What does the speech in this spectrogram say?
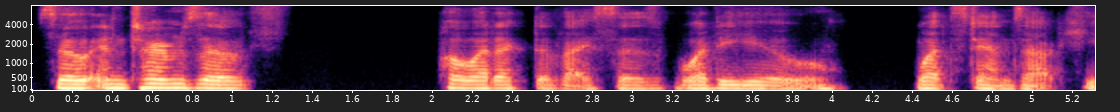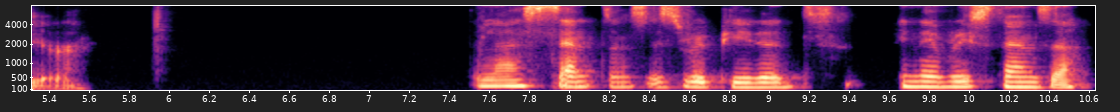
So in terms of poetic devices, what do you what stands out here? The last sentence is repeated in every stanza.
